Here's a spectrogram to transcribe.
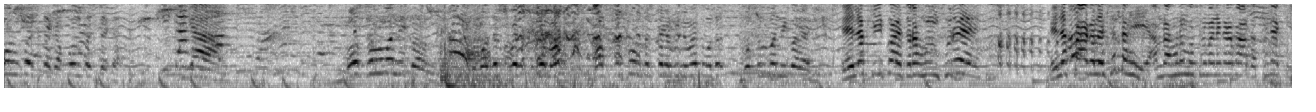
পঞ্চাশ টাকা পঞ্চাশ টাকা। মুসলমানিকরণ। তোমাদের সবাই ছিলেন মাত্র পঞ্চাশ টাকার বিনিময়ে তোমাদের মুসলমানি করে এই লোক কি কয় তোরা হুম ছুরে এই পাগল হয়েছেন আমরা এখন মুসলমানের বাদ আছি নাকি?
